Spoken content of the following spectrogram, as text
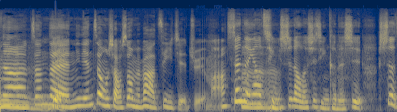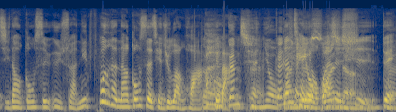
那真的，你连这种小事都没办法自己解决吗？真的要请示到的事情，可能是涉及到公司预算，你不能拿公司的钱去乱花，对吧？跟钱有跟钱有关的事，对，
